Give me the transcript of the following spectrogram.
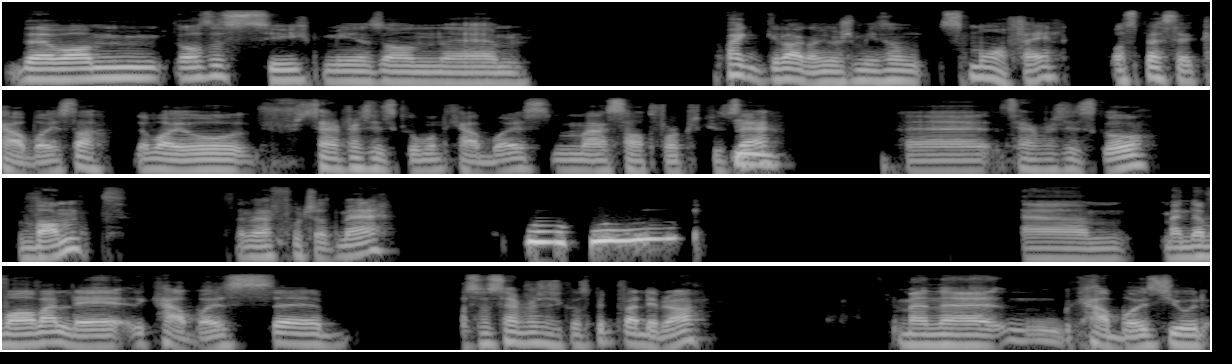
Det var, det var så sykt mye sånn eh, Begge lagene gjorde så mye sånn småfeil, og spesielt Cowboys. da. Det var jo San Francisco mot Cowboys som jeg sa at folk skulle se. Eh, San Francisco vant, så de er fortsatt med. Um, men det var veldig Cowboys eh, Altså, San Francisco spilte veldig bra, men eh, Cowboys gjorde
